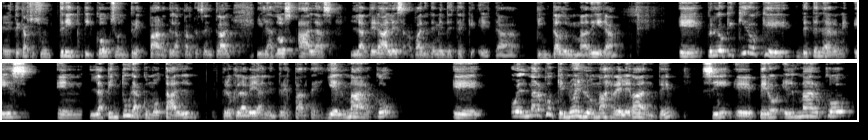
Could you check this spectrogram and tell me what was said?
en este caso es un tríptico, son tres partes, la parte central y las dos alas laterales, aparentemente está, está pintado en madera. Eh, pero lo que quiero que detenerme es en la pintura como tal, espero que la vean en tres partes, y el marco, eh, o el marco que no es lo más relevante, ¿sí? Eh, pero el marco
